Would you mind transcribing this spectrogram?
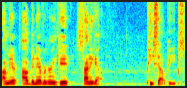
I'm I've been Evergreen Kid, signing out. Peace out, peeps.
